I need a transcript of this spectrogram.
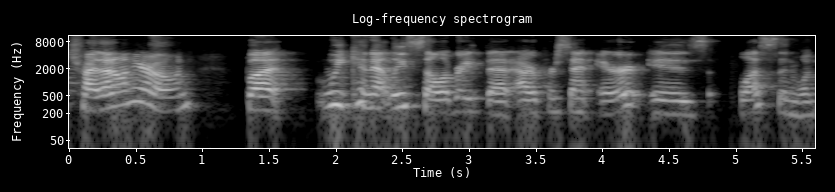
try that on your own, but we can at least celebrate that our percent error is less than 1%.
